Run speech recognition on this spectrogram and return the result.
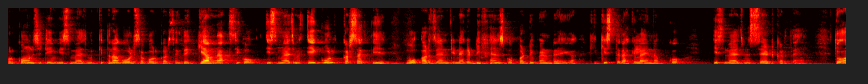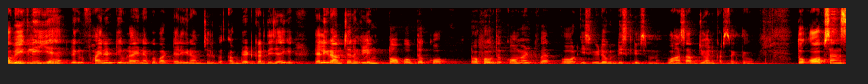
और कौन सी टीम इस मैच में कितना गोल स्कोर कर सकती है? क्या मैक्सिको इस मैच में एक गोल कर सकती है? वो अर्जेंटीना के डिफेंस के ऊपर डिपेंड रहेगा कि किस तरह के लाइनअप को इस मैच में सेट करते हैं। तो अभी के लिए ये है, लेकिन फाइनल टीम लाइनअप के बाद टेलीग्राम चैनल पर अपडेट कर दी जाएगी। Telegram channel link top of the top of the comment पर और इस वीडियो को डिस्क्रिप्शन में। वहाँ से आप ज्वाइन कर सकते हो। तो ऑप्शंस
